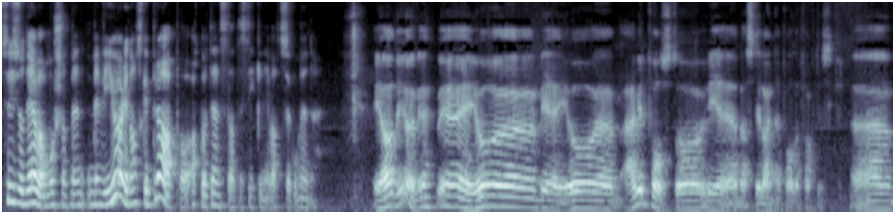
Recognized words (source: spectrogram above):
Syns jo det var morsomt, men, men, vi gjør det ganske bra på akkurat den statistikken i Vadsø kommune. Ja, det gjør vi. Vi er, jo, vi er jo Jeg vil påstå vi er best i landet på det, faktisk. Uh,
